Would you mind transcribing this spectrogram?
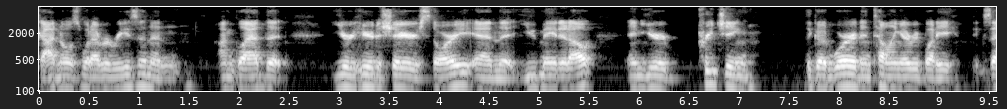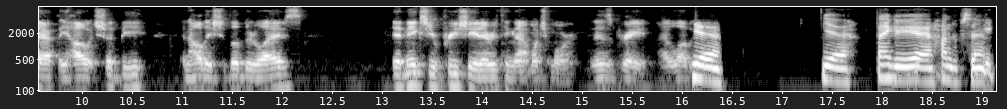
God knows whatever reason. And I'm glad that you're here to share your story and that you made it out and you're preaching the good word and telling everybody exactly how it should be and how they should live their lives it makes you appreciate everything that much more. It is great. I love it. Yeah. Yeah. Thank you. Yeah. Hundred percent.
